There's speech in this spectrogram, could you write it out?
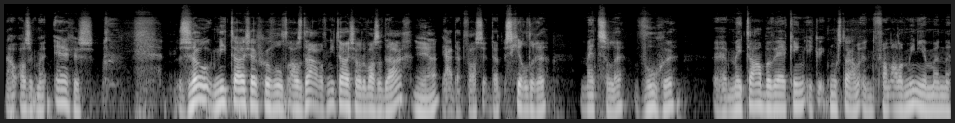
Nou, als ik me ergens zo niet thuis heb gevoeld als daar of niet thuis hoorde, was het daar. Ja. Ja, dat was dat schilderen, metselen, voegen, eh, metaalbewerking. Ik, ik moest daar een, van aluminium een,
